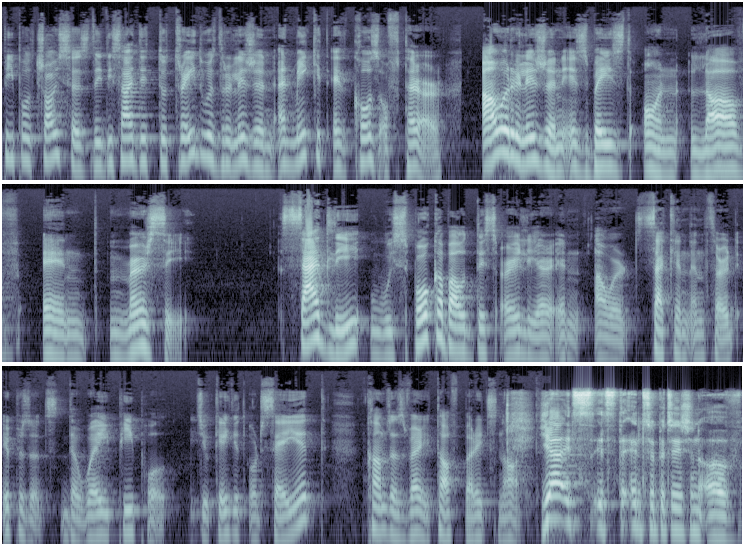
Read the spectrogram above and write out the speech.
people choices they decided to trade with religion and make it a cause of terror. Our religion is based on love and mercy. Sadly, we spoke about this earlier in our second and third episodes. The way people educate it or say it comes as very tough, but it's not. Yeah, it's it's the interpretation of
